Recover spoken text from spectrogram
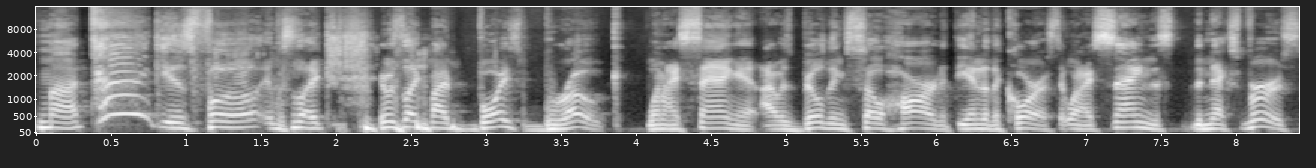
my tank is full. It was like, it was like my voice broke when I sang it. I was building so hard at the end of the chorus that when I sang this, the next verse,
